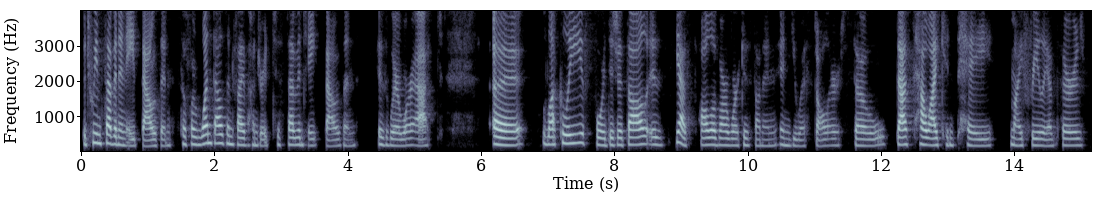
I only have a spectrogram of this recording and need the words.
between seven and 8,000. So from 1,500 to seven to 8,000 is where we're at. Uh, luckily for digital is yes all of our work is done in, in us dollars so that's how i can pay my freelancers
